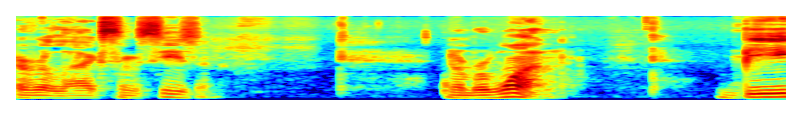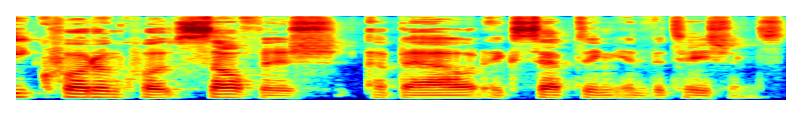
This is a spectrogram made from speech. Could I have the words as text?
a relaxing season. Number one, be quote unquote selfish about accepting invitations.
